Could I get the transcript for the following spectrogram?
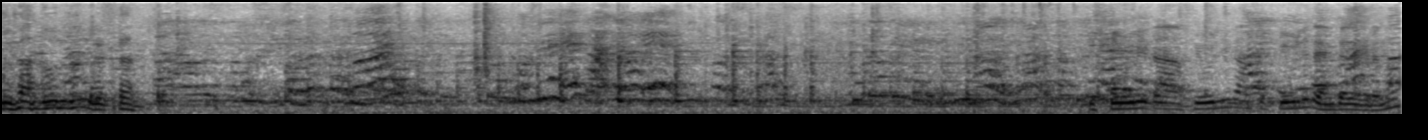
तुला दोन दोन भेटतात. पिवली का पिवली का पिवली त्यांच्याकडे ना?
